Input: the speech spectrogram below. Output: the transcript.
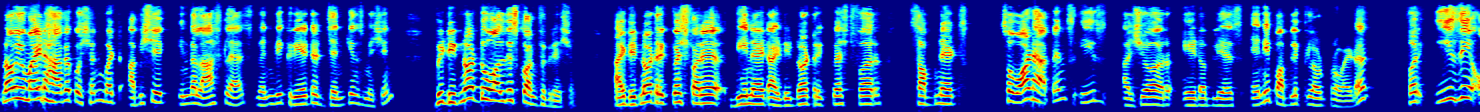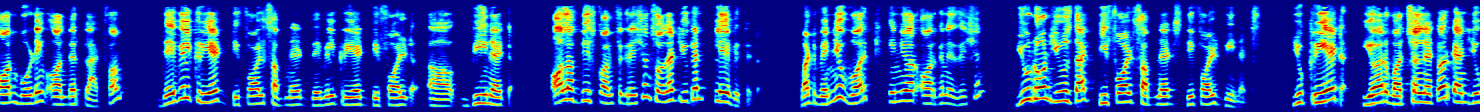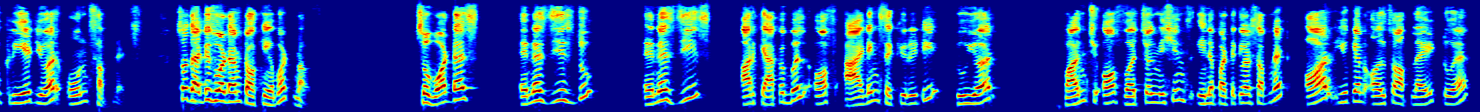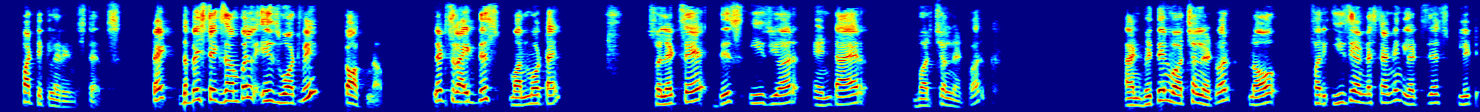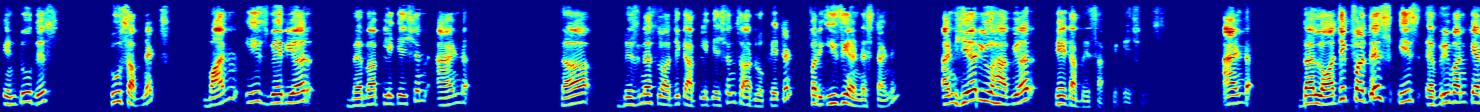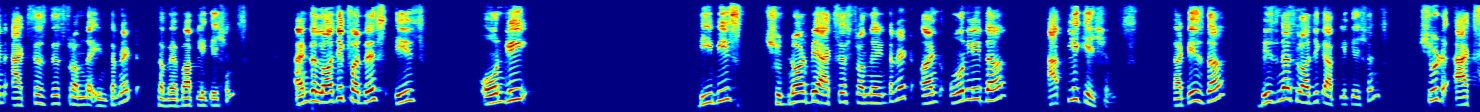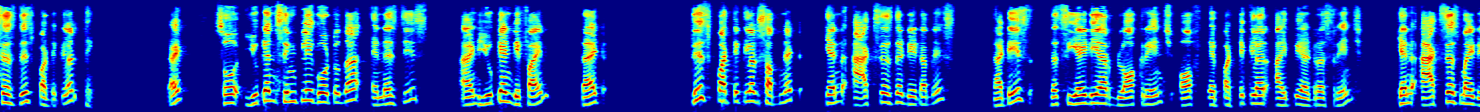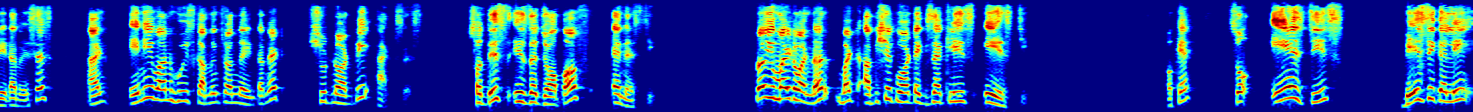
Now you might have a question, but Abhishek, in the last class, when we created Jenkins machine, we did not do all this configuration. I did not request for a VNet. I did not request for subnets. So what happens is Azure, AWS, any public cloud provider, for easy onboarding on their platform, they will create default subnet, they will create default uh, VNet, all of these configurations so that you can play with it. But when you work in your organization, you don't use that default subnets, default VNets. You create your virtual network and you create your own subnets. So that is what I'm talking about now. So what does NSGs do? NSGs are capable of adding security to your bunch of virtual machines in a particular subnet, or you can also apply it to a particular instance, right? The best example is what we talk now. Let's write this one more time. So let's say this is your entire virtual network. And within virtual network, now for easy understanding, let's just split into this two subnets. One is where your web application and the business logic applications are located for easy understanding. And here you have your database applications. And the logic for this is everyone can access this from the internet, the web applications. And the logic for this is only DBs should not be accessed from the internet and only the applications, that is the business logic applications should access this particular thing, right? So you can simply go to the NSGs and you can define that this particular subnet can access the database that is the CIDR block range of a particular IP address range can access my databases and anyone who is coming from the internet should not be accessed. So this is the job of NSG. Now you might wonder, but Abhishek, what exactly is ASG? Okay, so ASGs basically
